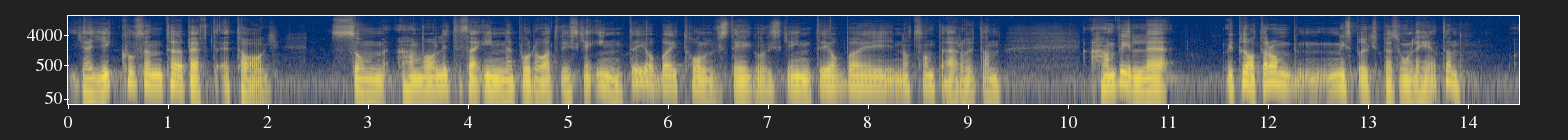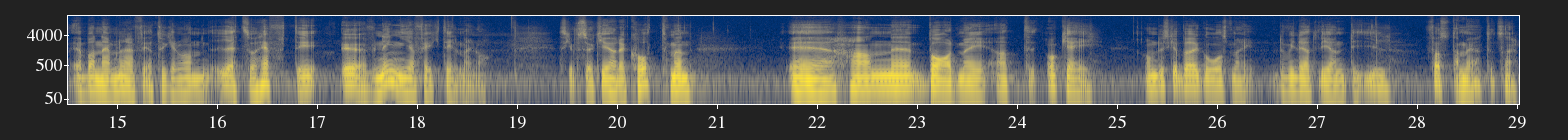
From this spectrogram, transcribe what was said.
Jag gick hos en terapeut ett tag som han var lite så här inne på då att vi ska inte jobba i tolvsteg och vi ska inte jobba i något sånt där utan han ville... Vi pratade om missbrukspersonligheten. Jag bara nämner det för jag tycker det var en rätt så häftig övning jag fick till mig då. Jag ska försöka göra det kort men Eh, han eh, bad mig att, okej, om du ska börja gå hos mig, då vill jag att vi gör en deal. Första mötet så här.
